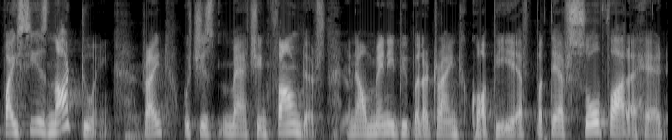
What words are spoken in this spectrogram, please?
YC is not doing, right? Which is matching founders. And now many people are trying to copy EF, but they're so far ahead.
